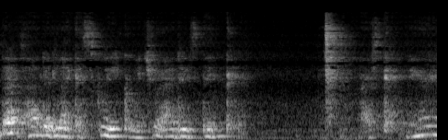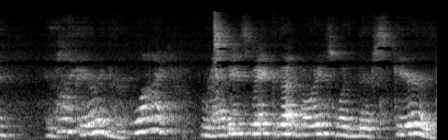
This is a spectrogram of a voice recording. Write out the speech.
That sounded like a squeak, which ratties think. Marion? You're Why? scaring her. Why? Ratties make that noise when they're scared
